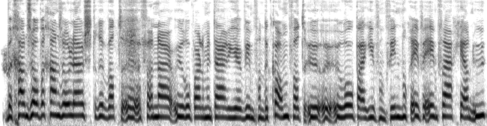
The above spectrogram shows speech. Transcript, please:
We gaan zo, we gaan zo luisteren wat, uh, van naar Europarlementariër Wim van der Kamp, wat Europa hiervan vindt. Nog even één vraagje aan u.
